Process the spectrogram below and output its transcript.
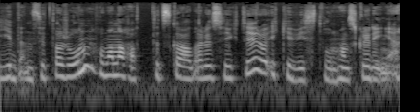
i den situasjonen hvor man har hatt et skada eller sykt dyr og ikke visst hvor man skulle ringe.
